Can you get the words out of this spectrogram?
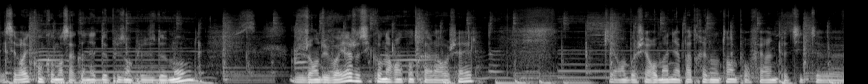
et c'est vrai qu'on commence à connaître de plus en plus de monde. Les gens du voyage aussi qu'on a rencontré à La Rochelle, qui a embauché Romane il n'y a pas très longtemps pour faire une petite euh,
